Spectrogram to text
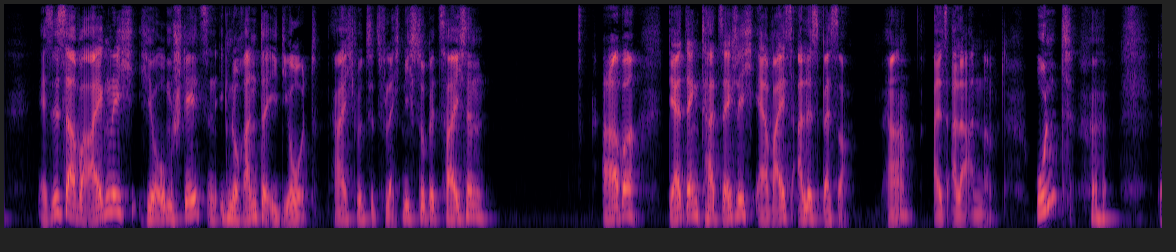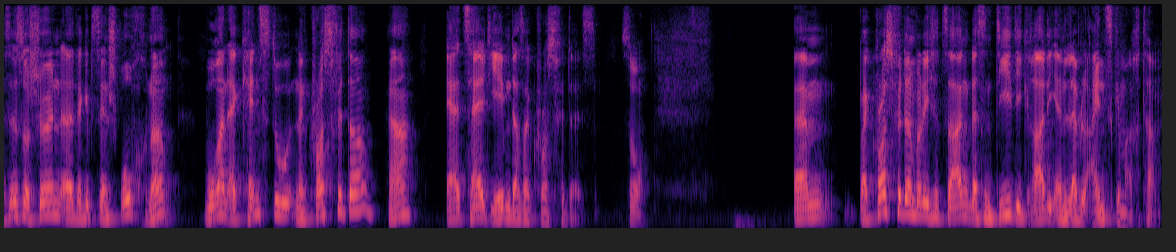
es ist aber eigentlich, hier oben steht's, ein ignoranter Idiot. Ja, ich würde es jetzt vielleicht nicht so bezeichnen, aber der denkt tatsächlich, er weiß alles besser, ja, als alle anderen. Und, das ist so schön, äh, da gibt's den Spruch, ne? Woran erkennst du einen Crossfitter? Ja, er erzählt jedem, dass er Crossfitter ist. So. Ähm, bei Crossfittern würde ich jetzt sagen, das sind die, die gerade ihren Level 1 gemacht haben.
